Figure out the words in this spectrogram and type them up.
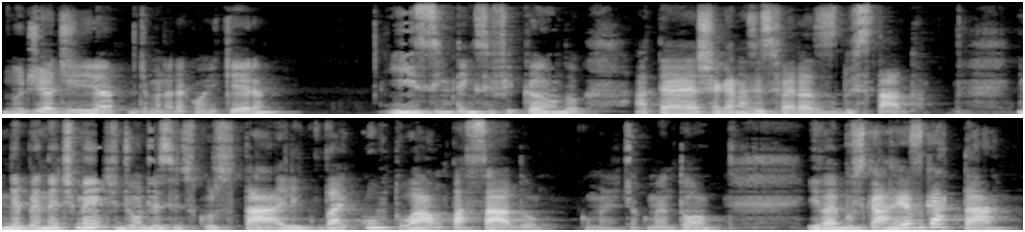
no dia a dia, de maneira corriqueira, e se intensificando até chegar nas esferas do Estado. Independentemente de onde esse discurso está, ele vai cultuar um passado, como a gente já comentou, e vai buscar resgatar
